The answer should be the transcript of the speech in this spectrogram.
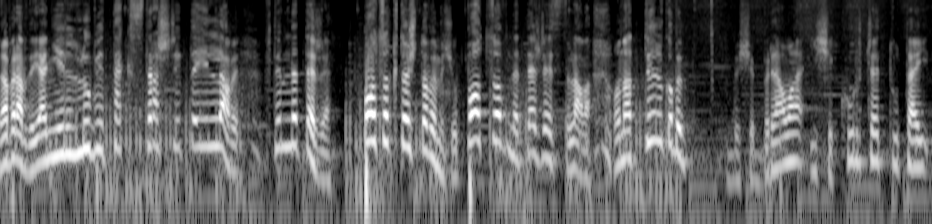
Naprawdę, ja nie lubię tak strasznie tej lawy w tym neterze. Po co ktoś to wymyślił? Po co w neterze jest lawa? Ona tylko by by się brała i się kurczę tutaj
